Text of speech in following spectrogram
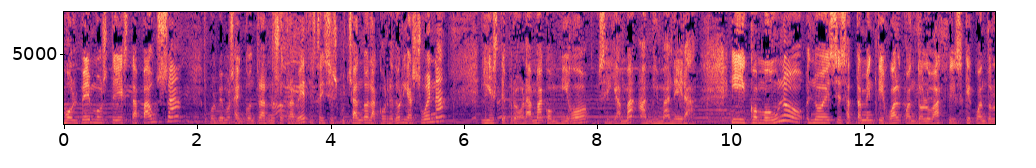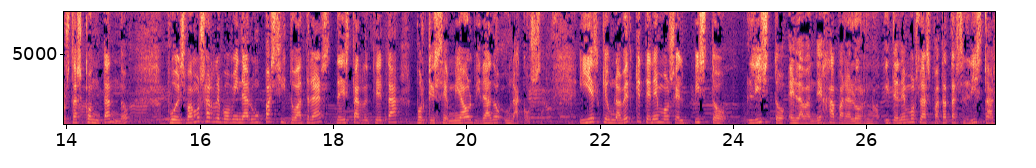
Volvemos de esta pausa, volvemos a encontrarnos otra vez. Estáis escuchando La Corredoria Suena y este programa conmigo se llama A mi manera. Y como uno no es exactamente igual cuando lo haces que cuando lo estás contando, pues vamos a rebobinar un pasito atrás de esta receta porque se me ha olvidado una cosa. Y es que una vez que tenemos el pisto listo en la bandeja para el horno y tenemos las patatas listas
